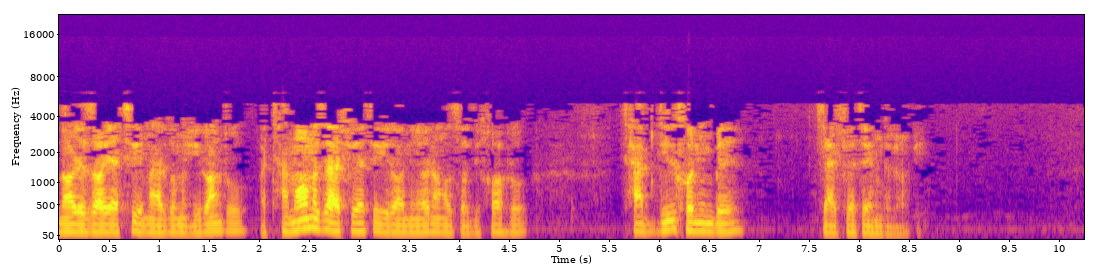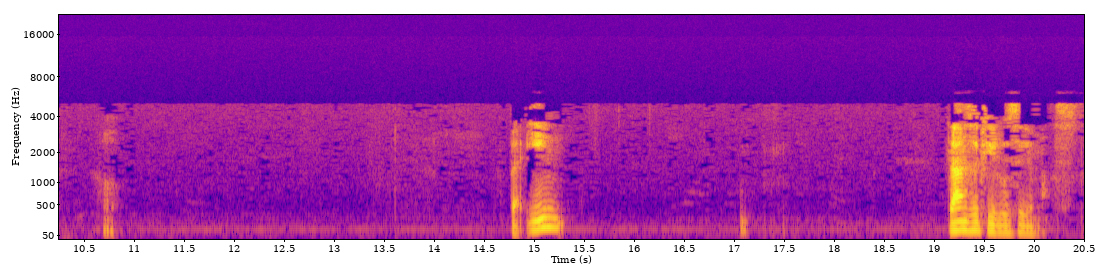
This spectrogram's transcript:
نارضایتی مردم ایران رو و تمام ظرفیت ایرانیان آزادیخواه رو تبدیل کنیم به ظرفیت انقلابی. این رمز پیروزی ماست.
